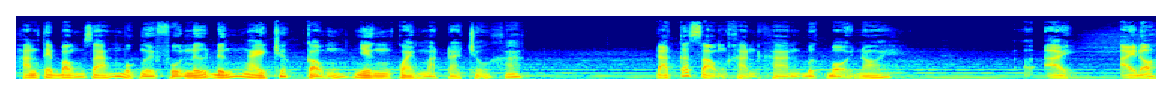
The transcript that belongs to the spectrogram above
Hắn thấy bóng dáng một người phụ nữ đứng ngay trước cổng Nhưng quay mặt ra chỗ khác. Đã cất giọng khàn khàn bực bội nói Ai? Ai đó?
